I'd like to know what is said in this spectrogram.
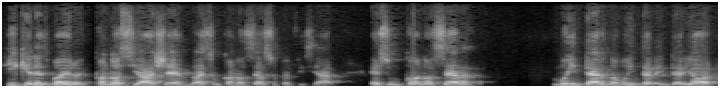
Hikires Boiroi. Conoció a Hashem. No es un conocer superficial. Es un conocer muy interno, muy interior.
